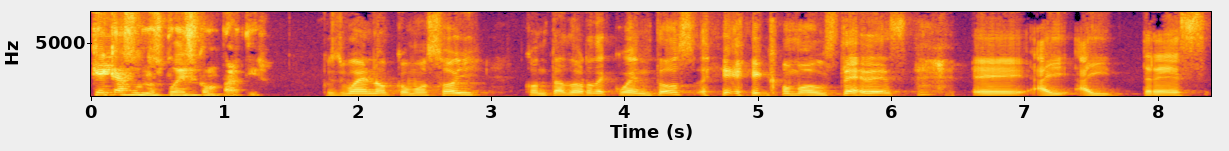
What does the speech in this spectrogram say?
¿Qué casos nos puedes compartir? Pues bueno, como soy contador de cuentos, como ustedes, eh, hay, hay, tres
